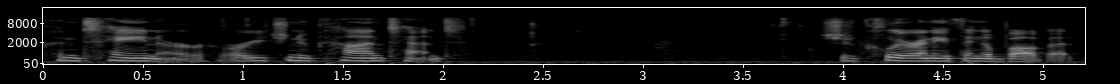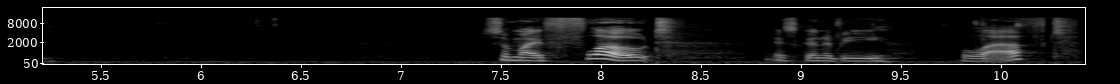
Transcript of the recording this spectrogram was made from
container or each new content Should clear anything above it. So my float is going to be left.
